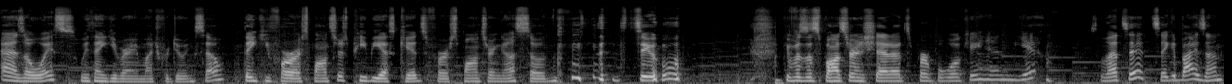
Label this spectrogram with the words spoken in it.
As always, we thank you very much for doing so. Thank you for our sponsors, PBS Kids, for sponsoring us. So to give us a sponsor and shout out to Purple Wokey. And yeah, so that's it. Say goodbye, Zen.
